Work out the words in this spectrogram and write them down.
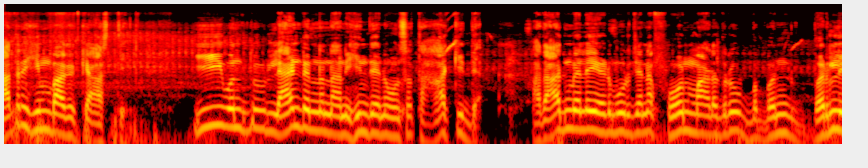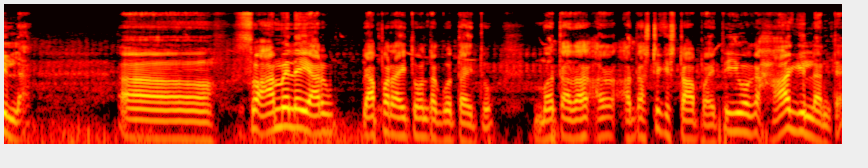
ಆದರೆ ಹಿಂಭಾಗಕ್ಕೆ ಆಸ್ತಿ. ಈ ಒಂದು ಲ್ಯಾಂಡನ್ನು ನಾನು ಹಿಂದೆನೋ ಒಂದು ಸತ ಹಾಕಿದ್ದೆ. ಅದಾದಮೇಲೆ ಎರಡು ಮೂರು ಜನ ಫೋನ್ ಮಾಡಿದ್ರು ಬಂದು ಬರಲಿಲ್ಲ. ಸೊ ಆಮೇಲೆ ಯಾರು ವ್ಯಾಪಾರ ಆಯಿತು ಅಂತ ಗೊತ್ತಾಯಿತು. ಮತ್ತು ಅದು ಅದಷ್ಟಕ್ಕೆ ಸ್ಟಾಪ್ ಆಯಿತು. ಇವಾಗ ಹಾಗಿಲ್ಲಂತೆ.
